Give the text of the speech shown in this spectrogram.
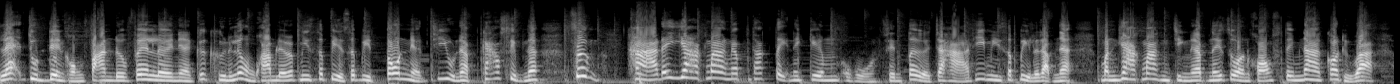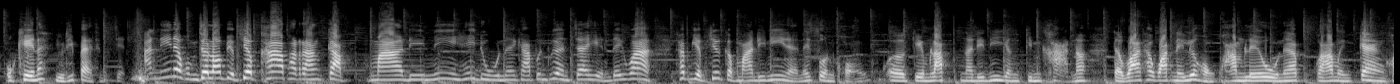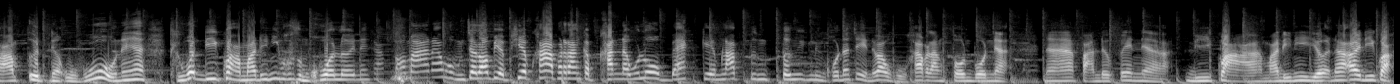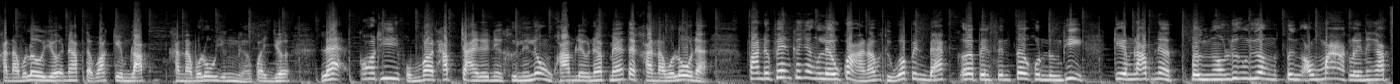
และจุดเด่นของฟันเดอร์เฟนเลยเนี่ยก็คือในเรื่องของความเร็วมีสปีดสปีดต้นเนี่ยที่อยู่ในแบบ90 นะ ซึ่ง หาได้ยากมากนะครับนักเตะในเกมโอ้โหเซนเตอร์จะหาที่มีสปีดระดับเนี่ยมันยากมากจริงๆนะครับในส่วนของสเตมินาก็ถือว่าโอเคนะอยู่ที่ 87 อันนี้เนี่ยผมจะลองเปรียบเทียบค่าพลังกับมาดีนี่ให้ดูนะครับเพื่อนๆจะเห็นได้ว่าถ้าเปรียบเทียบกับมาดีนี่เนี่ยในส่วนของเออเกมรับนาดีนี่ยังกินขาดเนาะแต่ว่าถ้าวัดในเรื่องของความเร็วนะครับความเหมือนแก่งความอึดเนี่ยโอ้โหนะฮะถือว่าดีกว่ามาดีนี่พอสมควรเลยนะครับต่อมานะครับผมจะลองเปรียบเทียบค่าพลังกับคันนาวโลแบ็กเกมรับตึงๆอีกหนึ่งคนน่าจะเห็นได้ว่าโอ้โหค่าพลังโซนบนเนี่ยนะฮะฟานเดอร์เฟนเนี่ยดีกว่ามาดินี่เยอะนะเอ้ยดีกว่าคานาบโลเยอะนะครับแต่ว่าเกมรับคานาบโลยังเหนือกว่าเยอะ และก็ที่ผมว่าทับใจเลยเนี่ยคือในเรื่องของความเร็วนะครับแม้แต่คานาบโลเนี่ยฟานเดอร์เฟนก็ยังเร็วกว่านะถือว่าเป็นแบ็คเออเป็นเซนเตอร์คนหนึ่งที่เกมรับเนี่ยตึงเอาเรื่องเรื่องตึงเอามากเลยนะครับ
